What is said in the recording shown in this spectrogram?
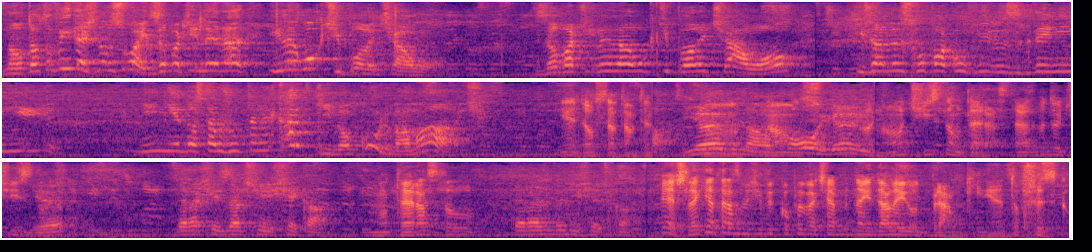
No to to widać, no słuchaj, zobacz ile, ile łokci poleciało. Zobacz ile na łokci poleciało i żaden z chłopaków z Gdyni nie, nie, dostał żółtej kartki, no kurwa mać. Nie, dostał tamten... Jedną, ojej. No, cisną teraz, teraz będą cisnąć. Nie. Teraz się zacznie sieka. No teraz to... Teraz będzie sieczka. Wiesz, Legia teraz będzie wykopywać jakby najdalej od bramki, nie? To wszystko.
